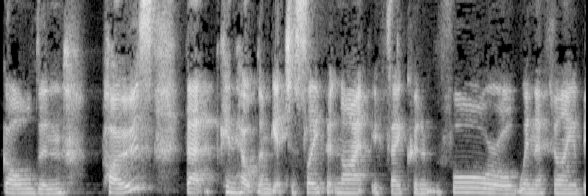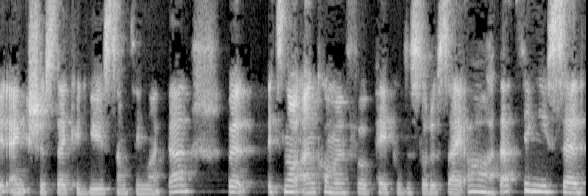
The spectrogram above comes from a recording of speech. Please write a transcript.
golden pose that can help them get to sleep at night if they couldn't before, or when they're feeling a bit anxious, they could use something like that. But it's not uncommon for people to sort of say, Oh, that thing you said,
